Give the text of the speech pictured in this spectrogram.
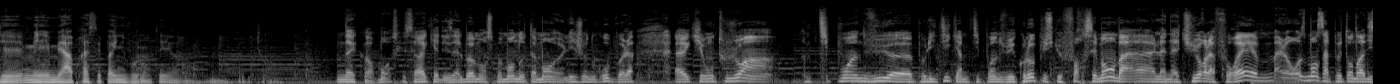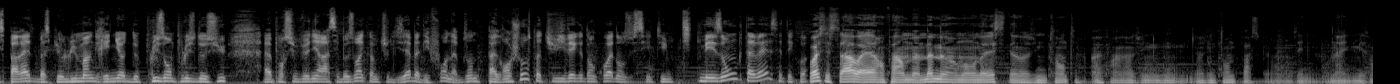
Mais, mais après, c'est pas une volonté. Euh, pas du tout. D'accord. Bon, parce que c'est vrai qu'il y a des albums en ce moment, notamment les jeunes groupes, voilà, qui ont toujours un, un petit point de vue euh, politique, un petit point de vue écolo, puisque forcément, bah, la nature, la forêt, malheureusement, ça peut tendre à disparaître parce que l'humain grignote de plus en plus dessus euh, pour subvenir à ses besoins. comme tu le disais, bah, des fois, on a besoin de pas grand chose. Toi, tu vivais dans quoi? Dans, C'était une petite maison que t'avais? C'était quoi? Ouais, c'est ça, ouais. Enfin, même à un moment donné, c'était dans une tente. Enfin, dans une, dans une tente parce qu'on on a une maison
